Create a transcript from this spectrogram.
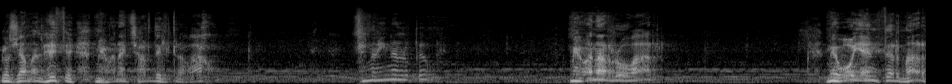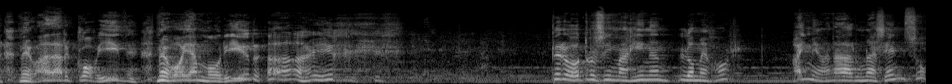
Los llama el jefe, me van a echar del trabajo. ¿Se imaginan lo peor? Me van a robar. Me voy a enfermar, me va a dar COVID, me voy a morir. Pero otros se imaginan lo mejor. Ay, me van a dar un ascenso.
